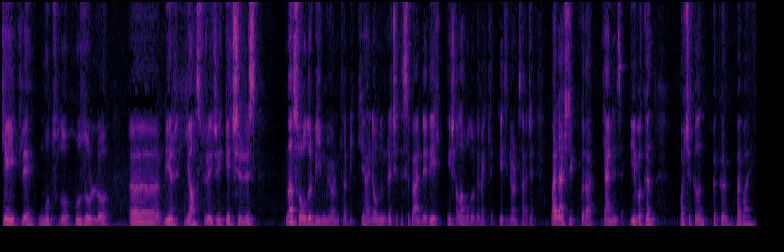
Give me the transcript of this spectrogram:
keyifli, mutlu, huzurlu e, bir yaz süreci geçiririz. Nasıl olur bilmiyorum tabii ki. Hani onun reçetesi bende değil. İnşallah olur demekle yetiniyorum sadece. Benden şimdilik bu kadar. Kendinize iyi bakın. Hoşçakalın. Öpüyorum. Bay bay.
